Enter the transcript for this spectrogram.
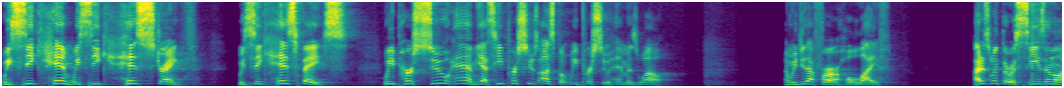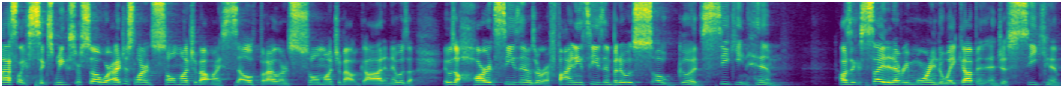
We seek Him, we seek His strength, we seek His face. We pursue Him. Yes, He pursues us, but we pursue Him as well. And we do that for our whole life. I just went through a season the last like six weeks or so where I just learned so much about myself, but I learned so much about God. And it was a it was a hard season, it was a refining season, but it was so good seeking Him. I was excited every morning to wake up and, and just seek Him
